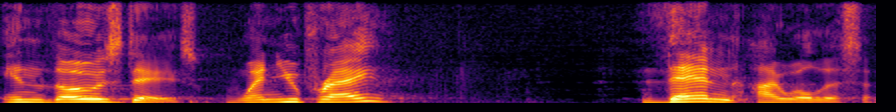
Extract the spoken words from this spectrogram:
In those days, when you pray, then I will listen.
